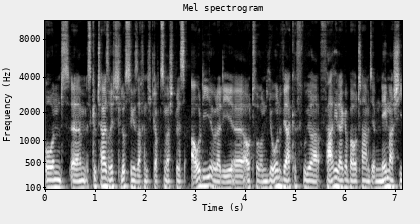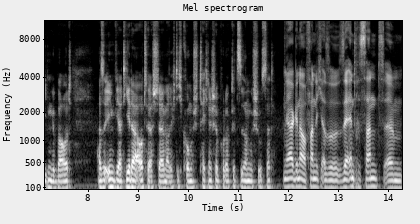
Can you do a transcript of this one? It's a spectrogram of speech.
Und ähm, es gibt teilweise richtig lustige Sachen. Ich glaube zum Beispiel, dass Audi oder die äh, Auto Union-Werke früher Fahrräder gebaut haben, die haben Nähmaschinen gebaut also irgendwie hat jeder Autohersteller mal richtig komische technische Produkte zusammengeschustert. Ja, genau, fand ich also sehr interessant, ähm,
